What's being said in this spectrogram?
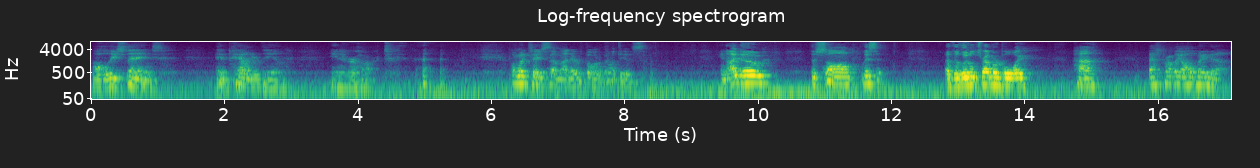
all these things and pounded them in her heart. I want to tell you something. I never thought about this. And I know the song, listen, of the little drummer boy, huh? That's probably all made up.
